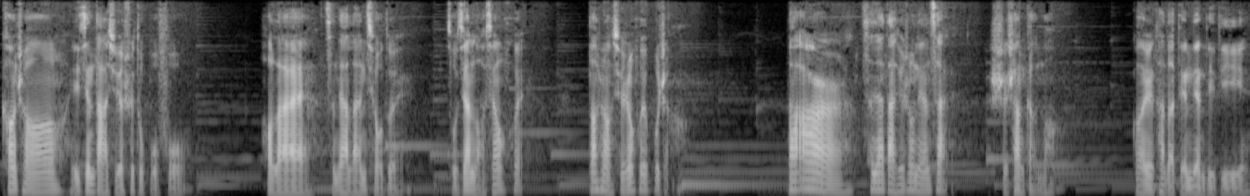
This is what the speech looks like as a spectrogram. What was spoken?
康城一进大学水土不服，后来参加篮球队，组建老乡会，当上学生会部长。大二参加大学生联赛，时常感冒。关于他的点点滴滴，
